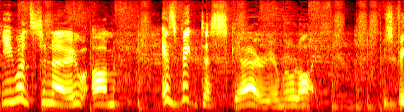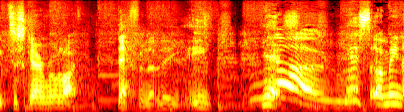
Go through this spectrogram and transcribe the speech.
he wants to know, um, is Victor scary in real life? Is Victor scary in real life? Definitely. He. Yes. No. Yes, I mean,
